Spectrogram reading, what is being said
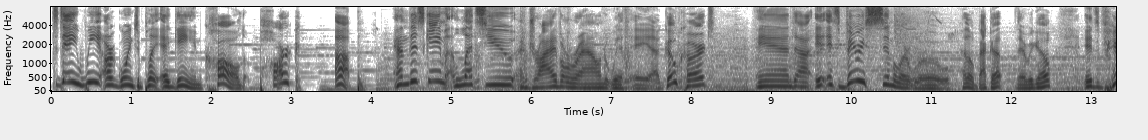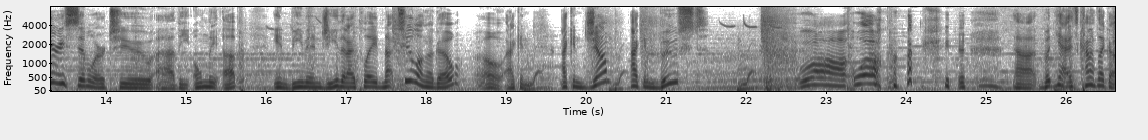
Today we are going to play a game called Park Up. And this game lets you drive around with a uh, go kart. And uh, it, it's very similar. Whoa. Hello, back up. There we go. It's very similar to uh, the Only Up in BeamNG that I played not too long ago. Oh, I can I can jump, I can boost. Whoa, whoa. uh, but yeah, it's kind of like a,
